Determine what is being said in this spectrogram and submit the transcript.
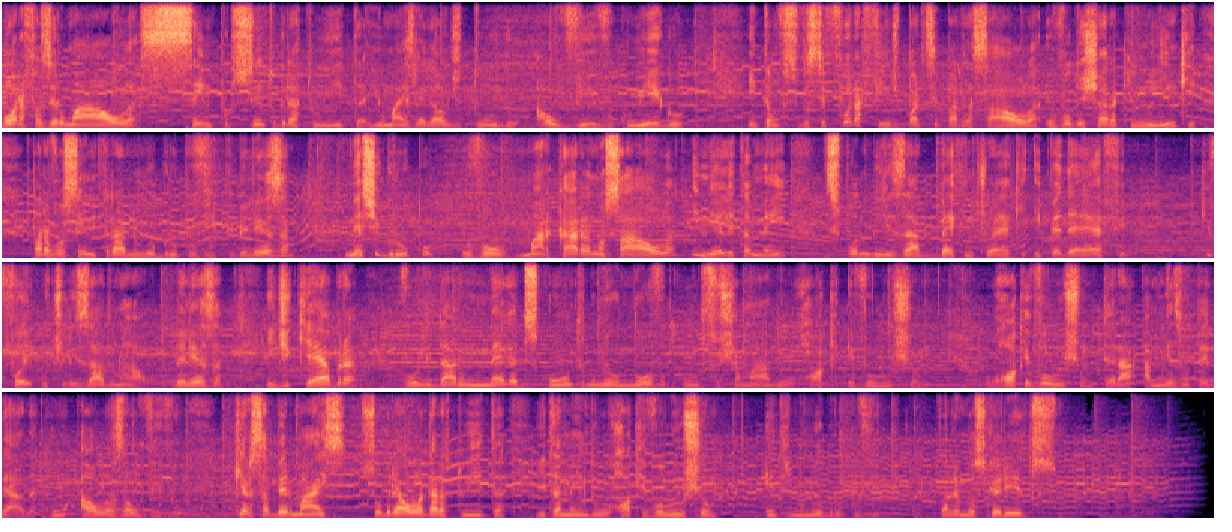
Bora fazer uma aula 100% gratuita e o mais legal de tudo, ao vivo comigo? Então, se você for afim de participar dessa aula, eu vou deixar aqui um link para você entrar no meu grupo VIP, beleza? Neste grupo, eu vou marcar a nossa aula e nele também disponibilizar backing track e PDF que foi utilizado na aula, beleza? E de quebra, vou lhe dar um mega desconto no meu novo curso chamado Rock Evolution. O Rock Evolution terá a mesma pegada, com aulas ao vivo. Quer saber mais sobre a aula gratuita e também do Rock Evolution? Entre no meu grupo VIP. Valeu, meus queridos!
